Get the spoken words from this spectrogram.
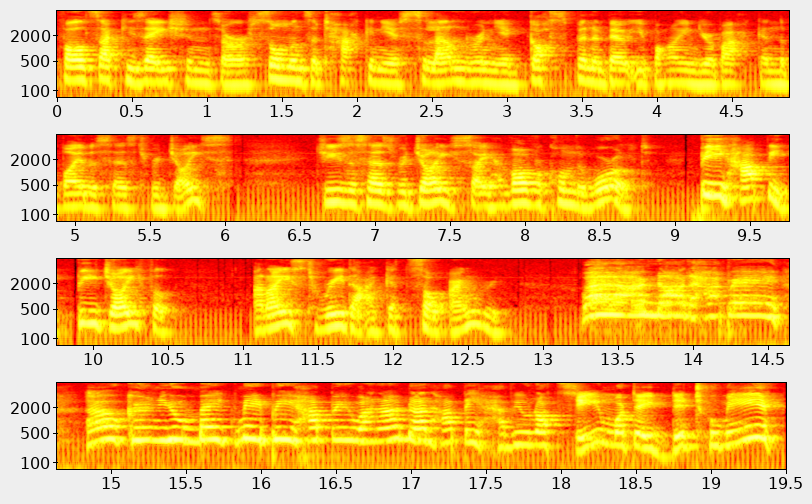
false accusations or someone's attacking you slandering you gossiping about you behind your back and the bible says to rejoice. Jesus says rejoice i have overcome the world. Be happy be joyful. And i used to read that i get so angry. Well i'm not happy. How can you make me be happy when i'm not happy? Have you not seen what they did to me?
